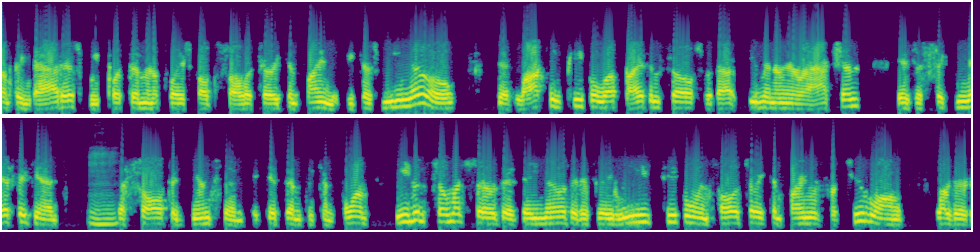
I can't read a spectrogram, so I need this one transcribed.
something bad is we put them in a place called solitary confinement because we know that locking people up by themselves without human interaction is a significant mm-hmm. assault against them to get them to conform. Even so much so that they know that if they leave people in solitary confinement for too long or they're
